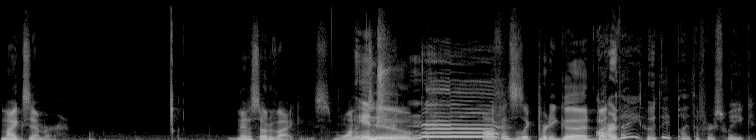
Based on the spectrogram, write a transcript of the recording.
Mike Zimmer, Minnesota Vikings, one and Inter- two. Nah. Offenses look pretty good, but Are they? Who they play the first week?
